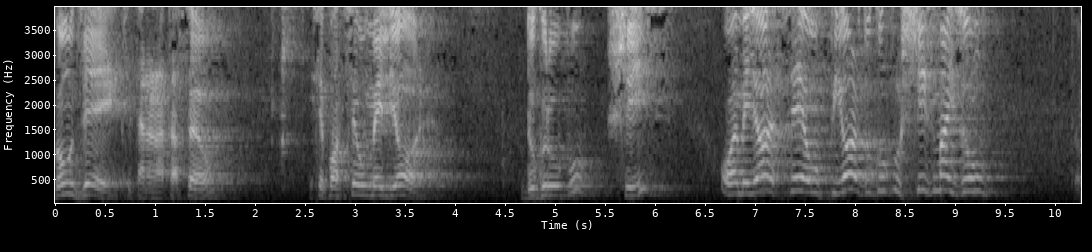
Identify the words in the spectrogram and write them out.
vamos dizer que você está na natação, e você pode ser o melhor do grupo X, ou é melhor ser o pior do grupo X mais um? Então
